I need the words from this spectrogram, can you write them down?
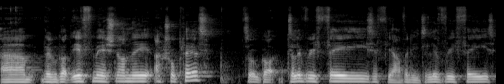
Um, then we've got the information on the actual place. So we've got delivery fees, if you have any delivery fees.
